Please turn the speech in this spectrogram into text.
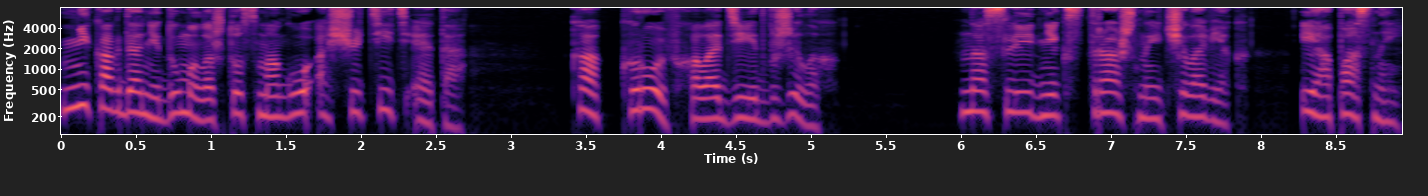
Никогда не думала, что смогу ощутить это, как кровь холодеет в жилах. Наследник — страшный человек и опасный.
